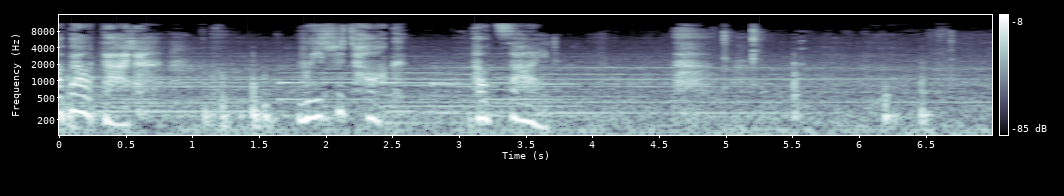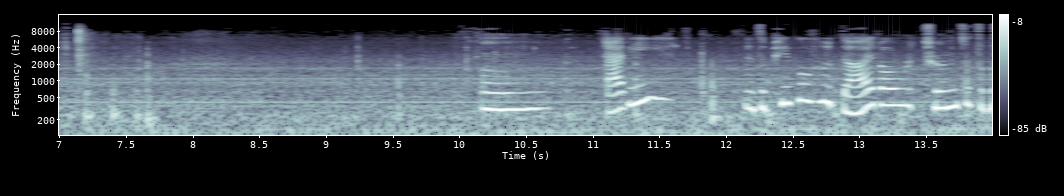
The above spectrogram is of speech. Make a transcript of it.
About that. We should talk outside. Um, Daddy? Did the people who died all return to the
